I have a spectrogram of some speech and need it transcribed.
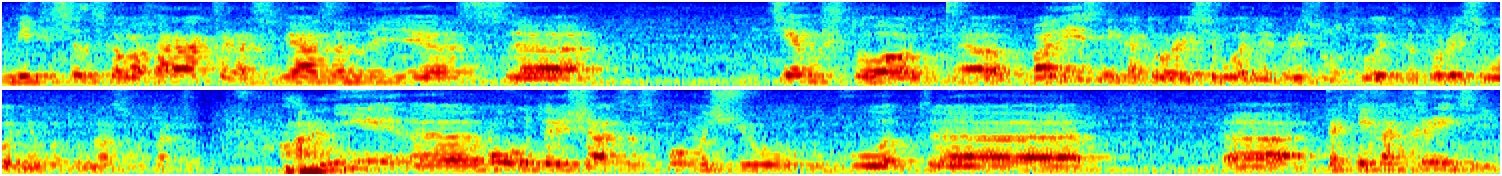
медицинского характера, связанные с тем, что болезни, которые сегодня присутствуют, которые сегодня вот у нас вот так вот, они могут решаться с помощью вот э, э, таких открытий.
